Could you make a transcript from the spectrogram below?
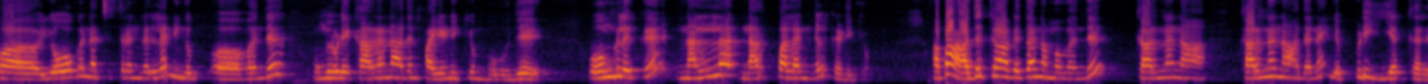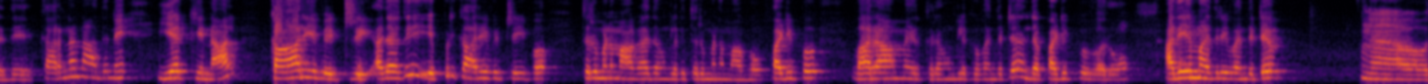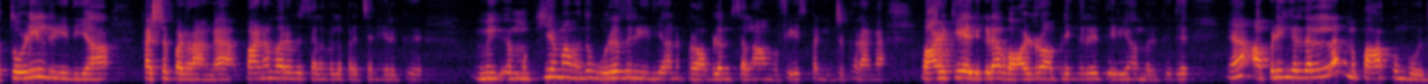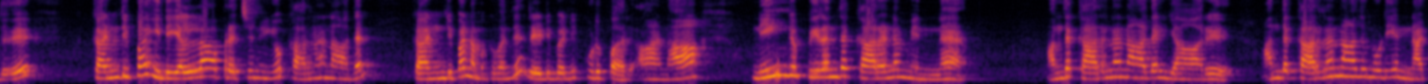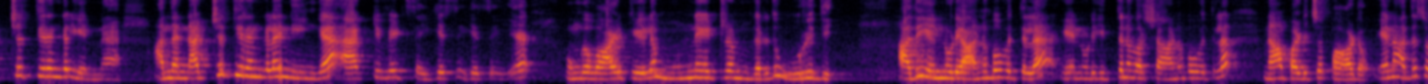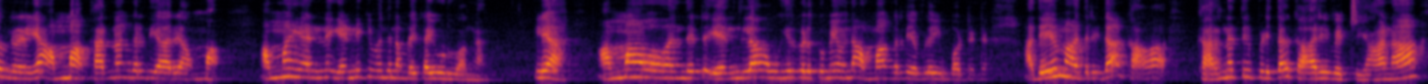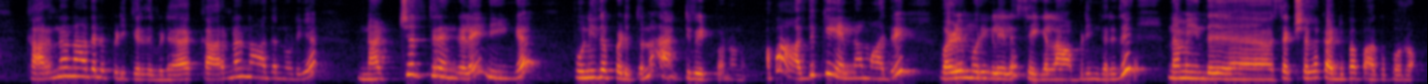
ப- யோக நட்சத்திரங்கள்ல நீங்க வந்து உங்களுடைய கர்ணநாதன் பயணிக்கும் போது உங்களுக்கு நல்ல நற்பலன்கள் கிடைக்கும். அப்ப அதுக்காகத்தான் நம்ம வந்து கர்ணநா கர்ணநாதனை எப்படி இயக்கிறது? கர்ணநாதனை இயக்கினால் காரிய வெற்றி அதாவது எப்படி காரிய வெற்றி? இப்போ திருமணம் ஆகாதவங்களுக்கு திருமணம் ஆகும் படிப்பு வராம இருக்கிறவங்களுக்கு வந்துட்டு அந்த படிப்பு வரும். அதே மாதிரி வந்துட்டு ஆஹ், தொழில் ரீதியா கஷ்டப்படுறாங்க. பண வரவு செலவுல பிரச்சனை இருக்கு. மிக முக்கியமா வந்து உறவு ரீதியான ப்ராப்ளம்ஸ் எல்லாம் அவங்க ஃபேஸ் பண்ணிட்டு இருக்கிறாங்க. வாழ்க்கையை எதுக்கடா வாழ்றோம் அப்படிங்கிறது தெரியாம இருக்குது. அப்படிங்கிறதெல்லாம் நம்ம பார்க்கும்போது கண்டிப்பாக இந்த எல்லா பிரச்சனையும் கர்ணநாதன் கண்டிப்பாக நமக்கு வந்து ரெடி பண்ணி கொடுப்பாரு. ஆனால் நீங்கள் பிறந்த கரணம் என்ன? அந்த கர்ணநாதன் யாரு? அந்த கர்ணநாதனுடைய நட்சத்திரங்கள் என்ன? அந்த நட்சத்திரங்களை நீங்கள் ஆக்டிவேட் செய்ய செய்ய செய்ய உங்கள் வாழ்க்கையில் முன்னேற்றம்ங்கிறது உறுதி. அது என்னுடைய அனுபவத்துல என்னுடைய இத்தனை வருஷ அனுபவத்துல நான் படிச்ச பாடம். ஏன்னா அதை சொல்றேன் இல்லையா? அம்மா கர்ணங்கிறது யாரு? அம்மா. அம்மா என்ன என்னைக்கு வந்து நம்மளை கை விடுவாங்க? இல்லையா? அம்மாவை வந்துட்டு எல்லா உயிர்களுக்குமே வந்து அம்மாங்கிறது எவ்வளவு இம்பார்ட்டன்ட் அதே மாதிரி தான் கா கர்ணத்தை பிடித்தால் காரிய வெற்றி. ஆனா கர்ணநாதனை பிடிக்கிறதை விட கர்ணநாதனுடைய நட்சத்திரங்களை நீங்க புனிதப்படுத்தணும் ஆக்டிவேட் பண்ணணும். அப்போ அதுக்கு என்ன மாதிரி வழிமுறைகளில் செய்யலாம் அப்படிங்கிறது நம்ம இந்த செக்ஷனில் கண்டிப்பா பார்க்க போறோம்.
